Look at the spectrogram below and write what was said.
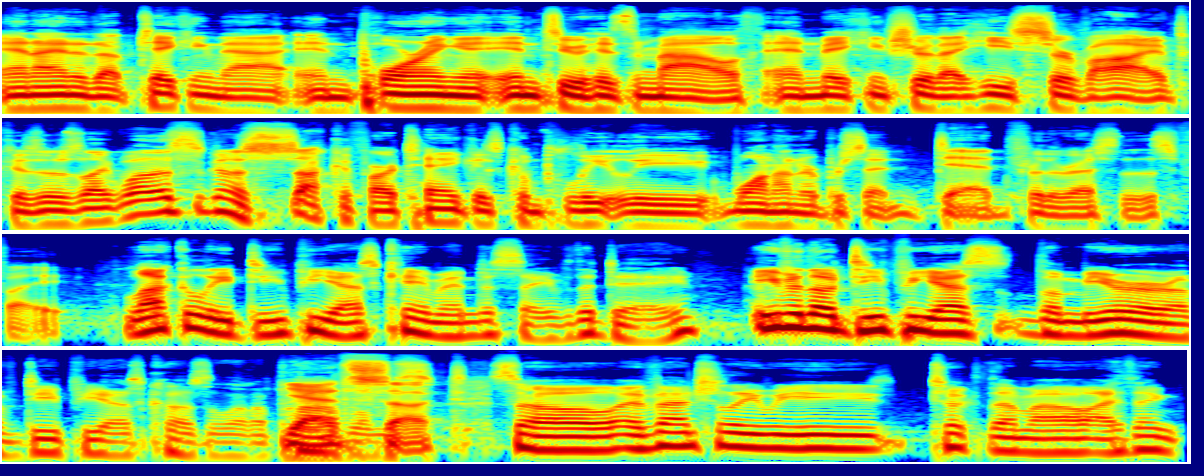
and I ended up taking that and pouring it into his mouth and making sure that he survived because it was like, well, this is gonna suck if our tank is completely 100% dead for the rest of this fight. Luckily, DPS came in to save the day. Even though DPS, the mirror of DPS, caused a lot of problems. Yeah, it problems. sucked. So eventually, we took them out. I think,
